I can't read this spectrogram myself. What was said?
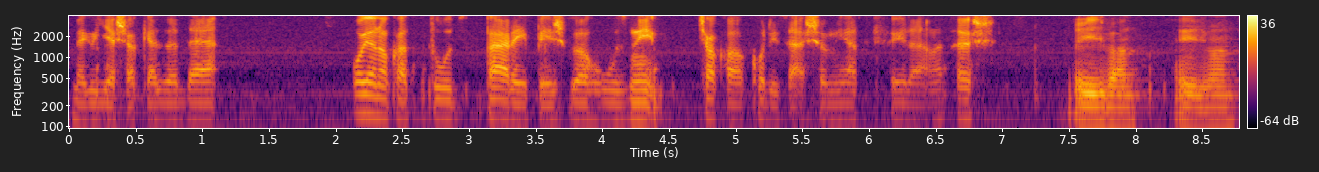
meg ügyes a keze, de olyanokat tud pár lépésből húzni, csak a korizása miatt félelmetes. Így van, így van.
